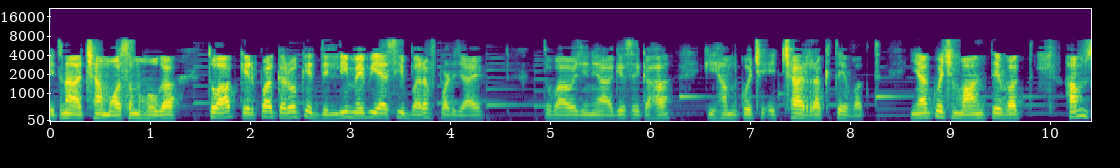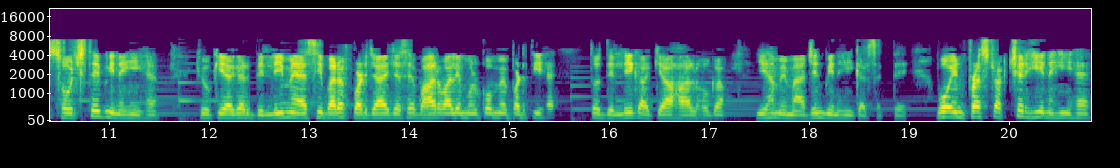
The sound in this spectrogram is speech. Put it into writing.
इतना अच्छा मौसम होगा। तो आप कृपा करो कि दिल्ली में भी ऐसी बर्फ़ पड़ जाए। तो बाबा जी ने आगे से कहा कि हम कुछ इच्छा रखते वक्त या कुछ मांगते वक्त हम सोचते भी नहीं है, क्योंकि अगर दिल्ली में ऐसी बर्फ़ पड़ जाए, जैसे बाहर वाले मुल्कों में पड़ती है तो दिल्ली का क्या हाल होगा, ये हम इमेजिन भी नहीं कर सकते। वो इंफ्रास्ट्रक्चर ही नहीं है,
